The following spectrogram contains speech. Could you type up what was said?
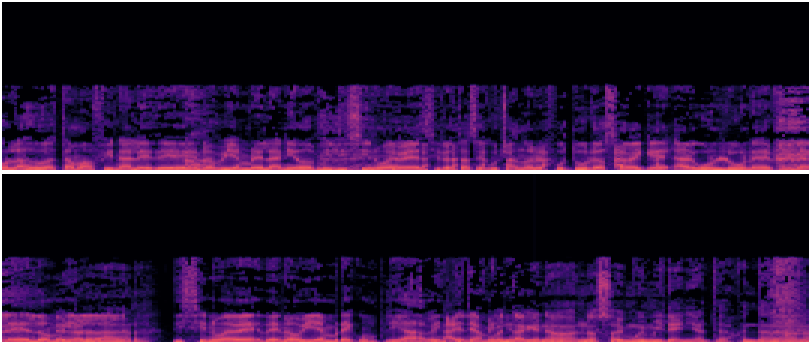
Por las dudas estamos a finales de Ah. noviembre del año 2019. si lo estás escuchando en el futuro, sabe que algún lunes de finales del Es verdad, es verdad. 2019 de noviembre cumplía 20 Ahí te das cuenta que no, no soy muy millennial, te das cuenta, no, no,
